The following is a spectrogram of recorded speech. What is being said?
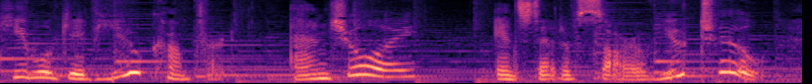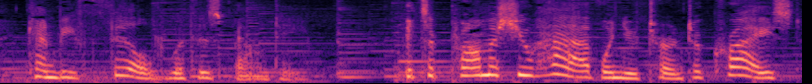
He will give you comfort and joy instead of sorrow. You too can be filled with his bounty. It's a promise you have when you turn to Christ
